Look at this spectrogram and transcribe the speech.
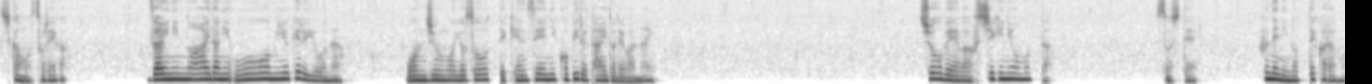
しかもそれが罪人の間に往々見受けるような恩順を装って牽制にこびる態度ではない。庄兵衛は不思議に思った。そして船に乗ってからも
